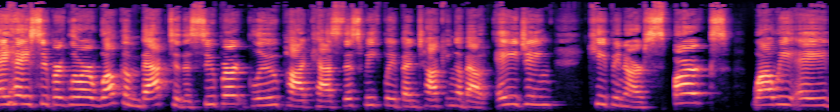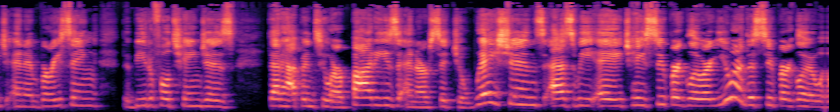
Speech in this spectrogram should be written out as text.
Hey, hey, Super Gluer. Welcome back to the Super Glue podcast. This week we've been talking about aging, keeping our sparks while we age, and embracing the beautiful changes that happen to our bodies and our situations as we age. Hey, super gluer, you are the super glue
